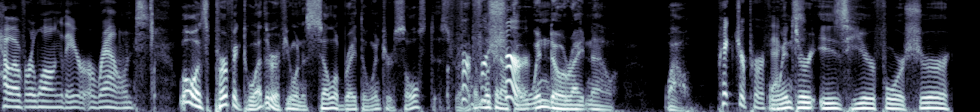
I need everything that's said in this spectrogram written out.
however long they are around. Well, it's perfect weather if you want to celebrate the winter solstice. Right? For- I'm for looking out sure. the window right now. Wow. Picture perfect. Winter is here for sure.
